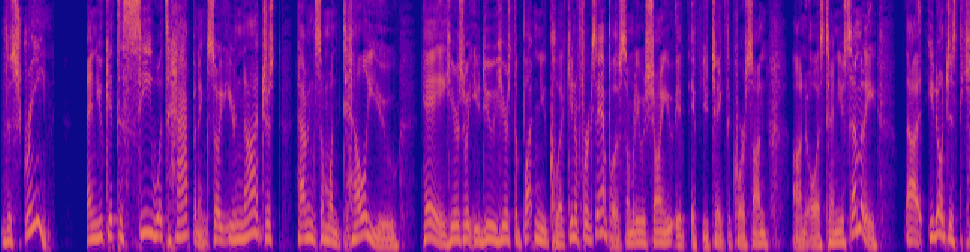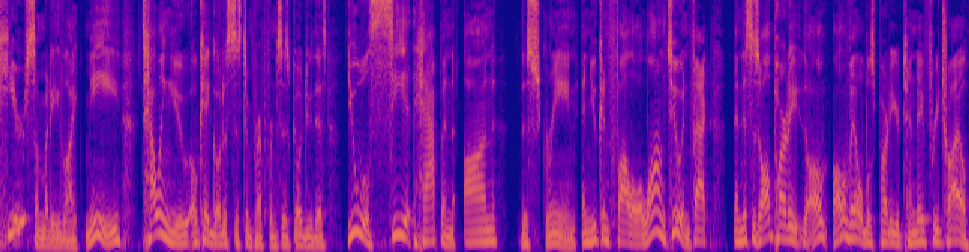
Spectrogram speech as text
the screen and you get to see what's happening. So you're not just having someone tell you, hey, here's what you do, here's the button you click. You know, for example, if somebody was showing you, if, if you take the course on, on OS 10 Yosemite, uh, you don't just hear somebody like me telling you, okay, go to system preferences, go do this. You will see it happen on the screen and you can follow along too. In fact, and this is all part of all, all available as part of your 10 day free trial.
